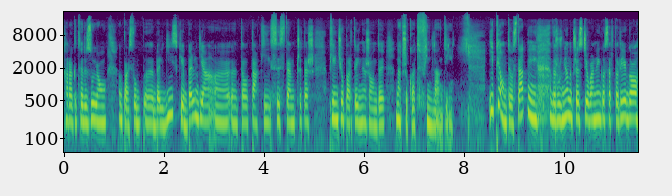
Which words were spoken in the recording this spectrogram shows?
charakteryzują państwo e, belgijskie. Belgia e, to taki system, czy też pięciopartyjne rządy, na przykład w Finlandii. I piąty, ostatni, wyróżniony przez Giovanniego Sartoriego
